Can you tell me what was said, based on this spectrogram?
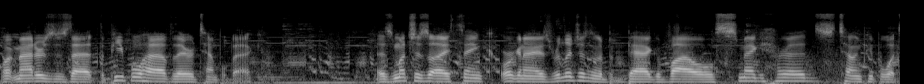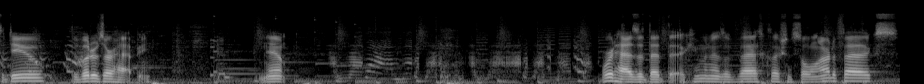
What matters is that the people have their temple back. As much as I think organized religion is a bag of vile smegheads telling people what to do, the voters are happy. Yep. Word has it that the Acumen has a vast collection of stolen artifacts.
